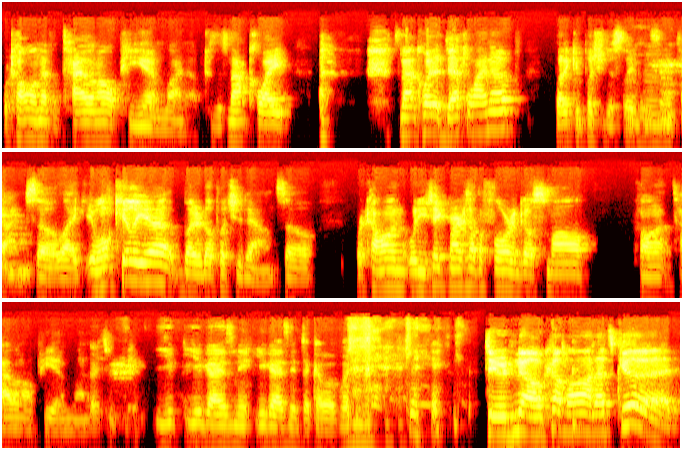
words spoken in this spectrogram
We're calling that the Tylenol PM lineup because it's not quite it's not quite a death lineup, but it can put you to sleep at the same mm-hmm. time. So like it won't kill you, but it'll put you down. So we're calling when you take Marcus off the floor and go small, calling it Tylenol PM. You you guys need you guys need to come up with a name. Dude, no, come on, that's good.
